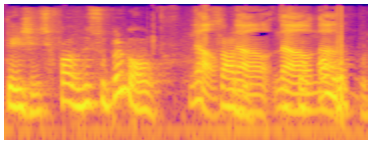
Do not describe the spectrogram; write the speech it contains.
tem gente falando de Super Bowl. não, sabe? não, Vocês não, estão não.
